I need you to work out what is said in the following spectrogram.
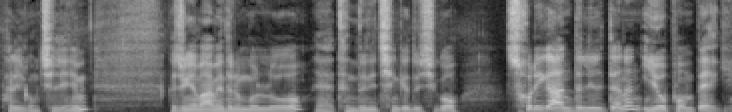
8107님. 그 중에 마음에 드는 걸로 예, 든든히 챙겨 두시고 소리가 안 들릴 때는 이어폰 빼기.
